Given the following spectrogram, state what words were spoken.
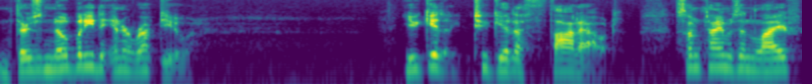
there's nobody to interrupt you. You get to get a thought out. Sometimes in life,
